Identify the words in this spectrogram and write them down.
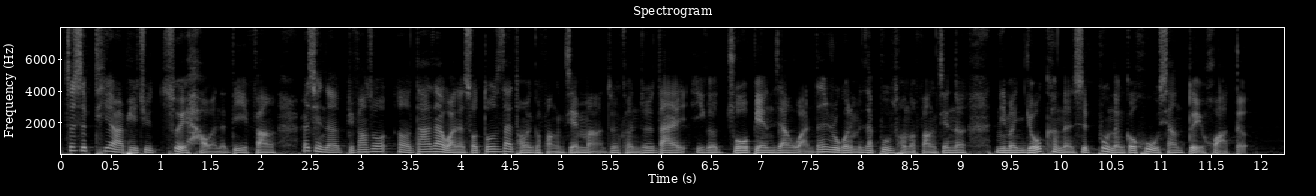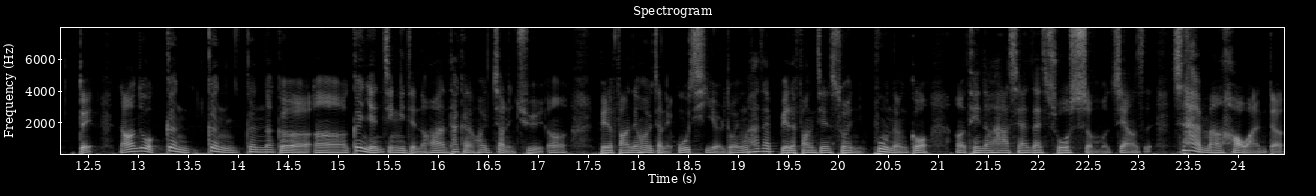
这是 T R P G 最好玩的地方。而且呢，比方说，嗯，大家在玩的时候都是在同一个房间嘛，就可能就是大家一个桌边这样玩，但是如果你们在不同的房间呢，你们有可能是不能够互相对话的，对。然后如果更更更那个呃更严谨一点的话，他可能会叫你去呃别的房间，或者叫你捂起耳朵，因为他在别的房间，所以你不能够呃听到他现在在说什么，这样子是还蛮好玩的。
